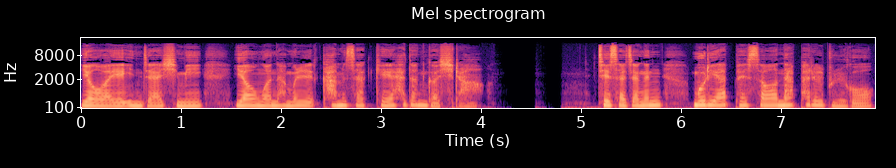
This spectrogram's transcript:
여호와의 인자하심이 영원함을 감사케 하던 것이라. 제사장은 무리 앞에서 나팔을 불고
